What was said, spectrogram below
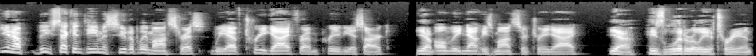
You know, the second team is suitably monstrous. We have Tree Guy from previous arc. Yep. Only now he's Monster Tree Guy. Yeah, he's literally a treant.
